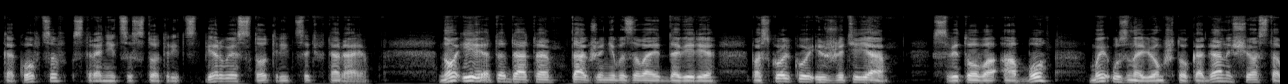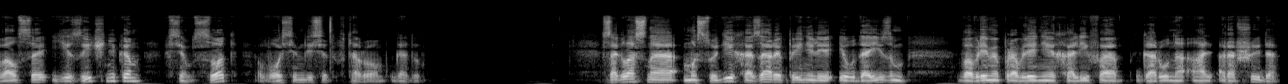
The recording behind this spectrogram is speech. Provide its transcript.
Каковцев, страницы 131-132. Но и эта дата также не вызывает доверия, поскольку из жития святого Або мы узнаем, что Каган еще оставался язычником в 782 году. Согласно Масуди, хазары приняли иудаизм во время правления халифа Гаруна аль-Рашида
